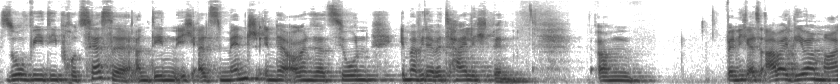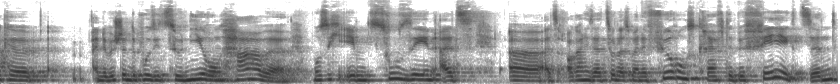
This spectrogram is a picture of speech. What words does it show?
sowie die Prozesse, an denen ich als Mensch in der Organisation immer wieder beteiligt bin. Ähm, wenn ich als Arbeitgebermarke eine bestimmte Positionierung habe, muss ich eben zusehen als, äh, als Organisation, dass meine Führungskräfte befähigt sind,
